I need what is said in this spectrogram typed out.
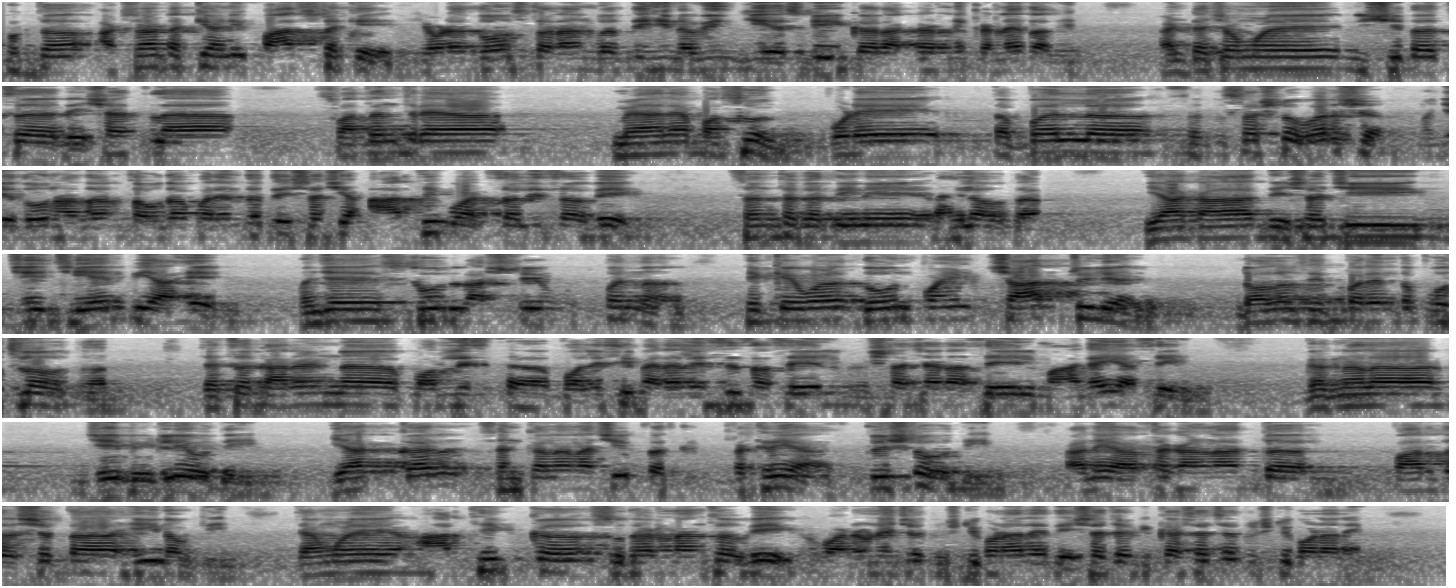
फक्त अठरा टक्के आणि पाच टक्के एवढ्या दोन स्तरांवरती ही नवीन जी एस टी कर आकारणी करण्यात आली. आणि त्याच्यामुळे निश्चितच देशातला स्वातंत्र्य मिळाल्यापासून पुढे तब्बल सदुसष्ट वर्ष म्हणजे दोन हजार चौदा पर्यंत देशाची आर्थिक वाटचालीचा वेग संथ गतीने राहिला होता. या काळात देशाची जी जी एन पी आहे म्हणजे स्थूल राष्ट्रीय उत्पन्न हे केवळ दोन पॉईंट चार ट्रिलियन डॉलर्स इथपर्यंत पोहोचलं होतं. त्याचं कारण पॉलिस पॉलिसी पॅरालिसिस असेल भ्रष्टाचार असेल महागाई असेल गगनाला जी भिडली होती या कर संकलनाची प्रक- प्रक्रिया क्लिष्ट होती आणि अर्थकारणात पारदर्शकता ही नव्हती. त्यामुळे आर्थिक सुधारणांचा वेग वाढवण्याच्या दृष्टिकोनाने देशाच्या विकासाच्या दृष्टिकोनाने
